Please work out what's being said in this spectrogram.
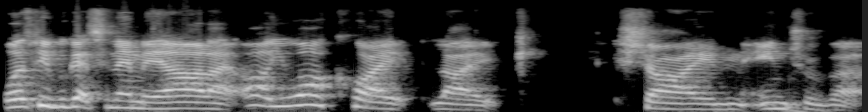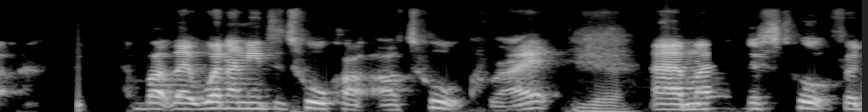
once people get to know me, they are like, oh, you are quite like shy and introvert. But that when I need to talk, I'll, I'll talk, right? Yeah. Um, I just talk for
